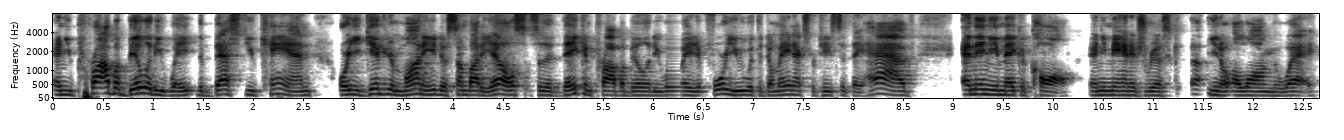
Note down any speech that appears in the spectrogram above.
And you probability weight the best you can, or you give your money to somebody else so that they can probability weight it for you with the domain expertise that they have. and then you make a call and you manage risk, uh, you know, along the way.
